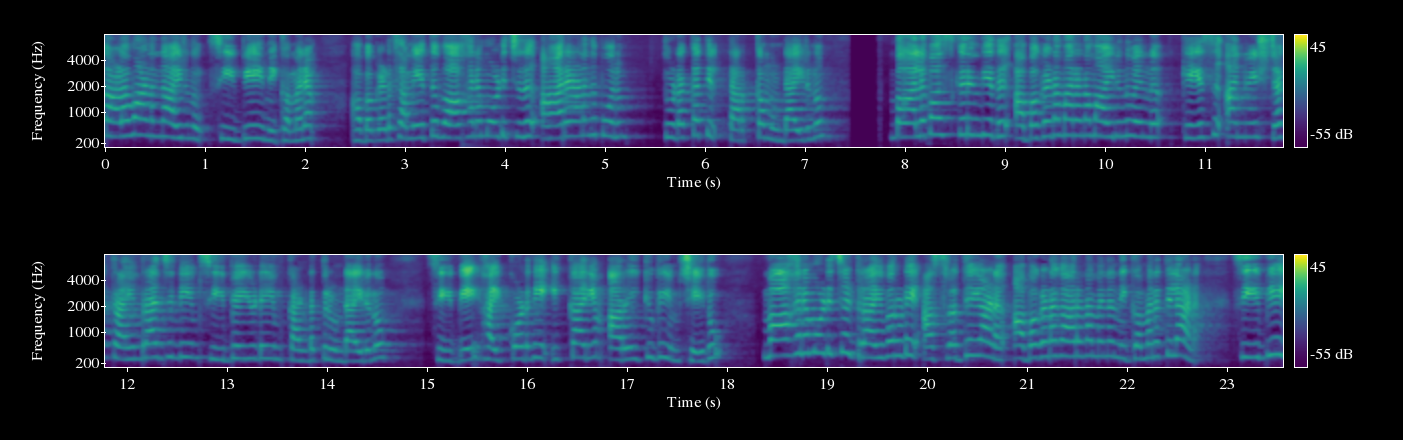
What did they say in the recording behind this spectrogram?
കളവാണെന്നായിരുന്നു സി ബി ഐ നിഗമനം. അപകട സമയത്ത് വാഹനം ഓടിച്ചത് ആരാണെന്ന് പോലും തുടക്കത്തിൽ തർക്കമുണ്ടായിരുന്നു. ബാലഭാസ്കറിന്റെത് അപകട മരണമായിരുന്നുവെന്ന് കേസ് അന്വേഷിച്ച ക്രൈംബ്രാഞ്ചിന്റെയും സി ബി ഐയുടെയും കണ്ടെത്തലുണ്ടായിരുന്നു. സി ബി ഐ ഹൈക്കോടതിയെ ഇക്കാര്യം അറിയിക്കുകയും ചെയ്തു. വാഹനമോടിച്ച ഡ്രൈവറുടെ അശ്രദ്ധയാണ് അപകട കാരണമെന്ന നിഗമനത്തിലാണ് സി ബി ഐ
